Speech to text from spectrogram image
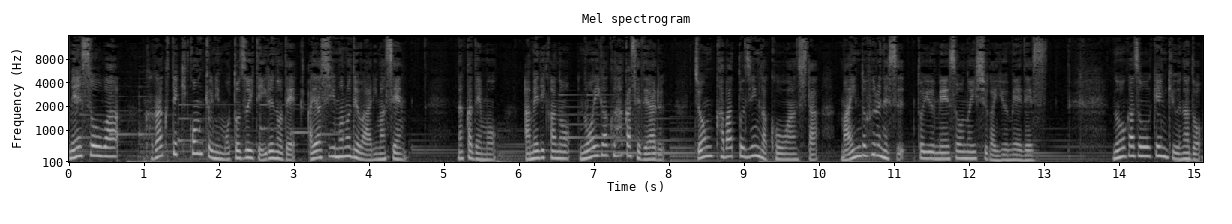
瞑想は科学的根拠に基づいているので怪しいものではありません。中でもアメリカの脳医学博士であるジョン・カバット・ジンが考案したマインドフルネスという瞑想の一種が有名です。脳画像研究など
